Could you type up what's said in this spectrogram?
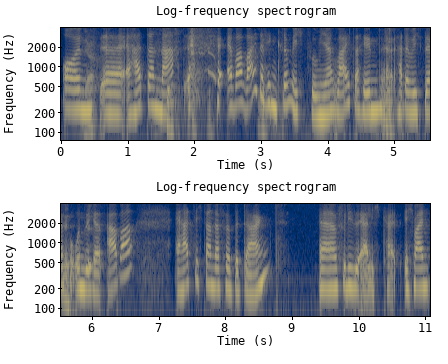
Und ja. äh, er hat dann nach, er war weiterhin grimmig zu mir, weiterhin äh, hat er mich sehr verunsichert. Aber er hat sich dann dafür bedankt, äh, für diese Ehrlichkeit. Ich meine,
